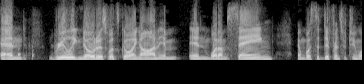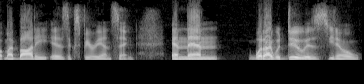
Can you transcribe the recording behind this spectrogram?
and really notice what's going on in in what I'm saying and what's the difference between what my body is experiencing, and then what I would do is, you know,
